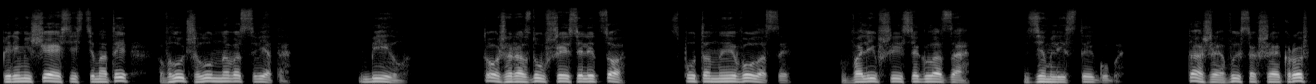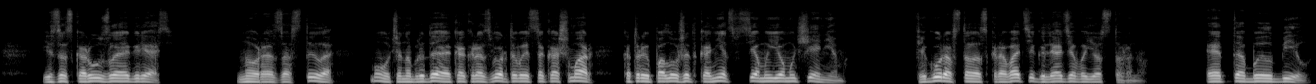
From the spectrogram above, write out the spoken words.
перемещаясь из темноты в луч лунного света. Бил. Тоже раздувшееся лицо, спутанные волосы, валившиеся глаза, землистые губы. Та же высохшая кровь и заскорузлая грязь. Нора застыла, молча наблюдая, как развертывается кошмар, который положит конец всем ее мучениям. Фигура встала с кровати, глядя в ее сторону. Это был Билл.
